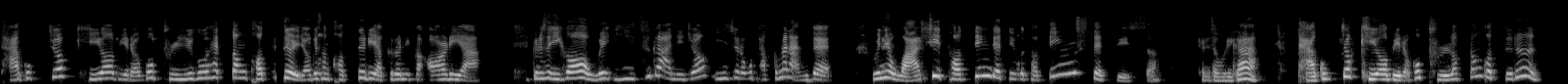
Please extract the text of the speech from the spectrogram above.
다국적 기업이라고 불리고 했던 것들 여기선 것들이야. 그러니까 are야. 그래서 이거 왜 is가 아니죠? is라고 바꾸면 안 돼. 왜냐 what이 더 thing that도 있고 더 things that도 있어. 그래서 우리가 다국적 기업이라고 불렀던 것들은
